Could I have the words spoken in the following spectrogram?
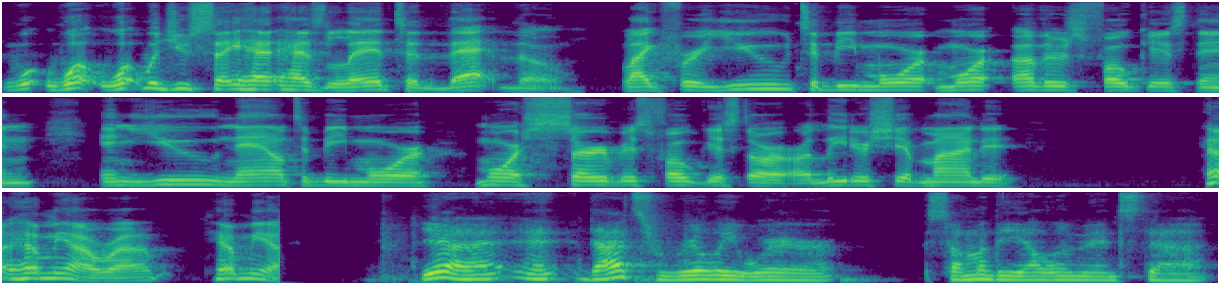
what what what would you say ha has led to that though? Like for you to be more more others focused and and you now to be more more service focused or, or leadership minded. Help, help me out, Rob. Help me out. Yeah, that's really where some of the elements that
